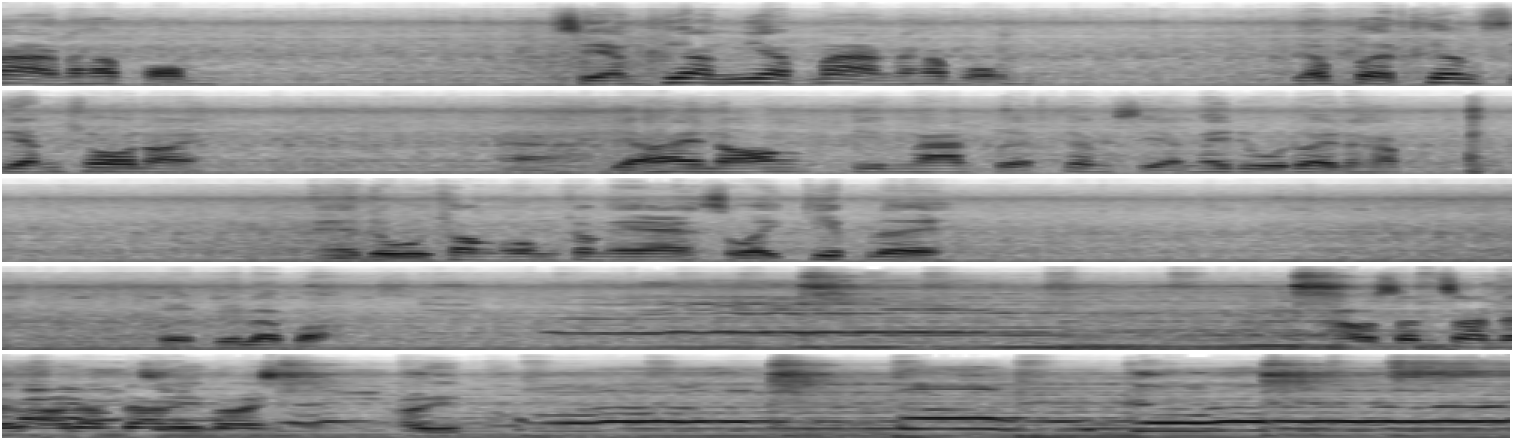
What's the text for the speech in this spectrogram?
มากนะครับผม เสียงเครื่องเงียบมากนะครับผม เดี๋ยวเปิดเครื่องเสียงโชว์หน่อยอ่าเดี๋ยวให้น้องทีมงานเปิดเครื่องเสียงให้ดูด้วยนะครับดูช่ององค์ช่องแอร์สวยกิฟเลย เปิดด้วยแล้วบอก เอาสั้นๆนะครับเอาดังๆอีกหน่อยเอาอีกต้องการ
